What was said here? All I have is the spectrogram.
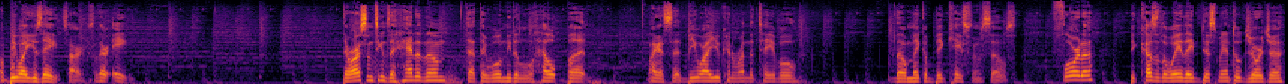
Oh, BYU's eight. Sorry, so they're eight. There are some teams ahead of them that they will need a little help, but like I said, BYU can run the table. They'll make a big case for themselves. Florida, because of the way they dismantled Georgia,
